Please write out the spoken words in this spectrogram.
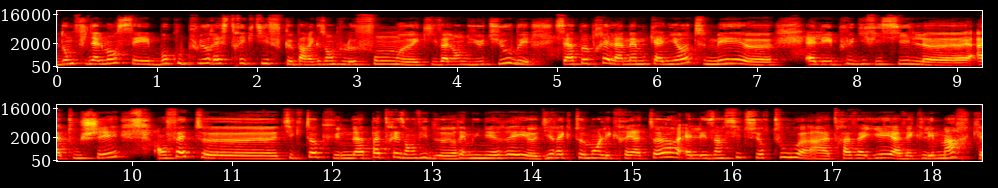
donc finalement, c'est beaucoup plus restrictif que par exemple le fonds équivalent de YouTube. C'est à peu près la même cagnotte mais euh, elle est plus difficile euh, à toucher. En fait, euh, TikTok n'a pas très envie de rémunérer directement les créateurs. Elle les incite surtout à travailler avec les marques,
